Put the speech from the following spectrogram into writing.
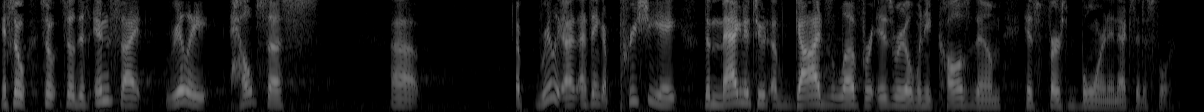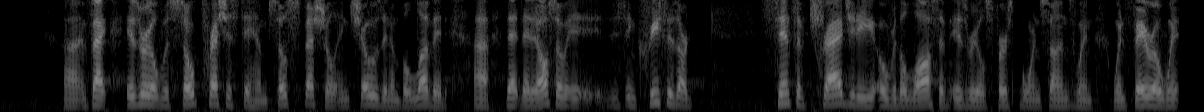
And so, so, so this insight really helps us uh, really, I, I think, appreciate the magnitude of God's love for Israel when he calls them his firstborn in Exodus 4. Uh, in fact, Israel was so precious to him, so special and chosen and beloved, uh, that, that it also it, it increases our sense of tragedy over the loss of Israel's firstborn sons when, when Pharaoh went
